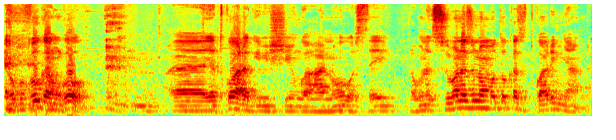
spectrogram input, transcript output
Ni ukuvuga ngo eh, yatwaraga ibishingwe ahantu hose. Urabona zino modoka zitwara imyanda?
